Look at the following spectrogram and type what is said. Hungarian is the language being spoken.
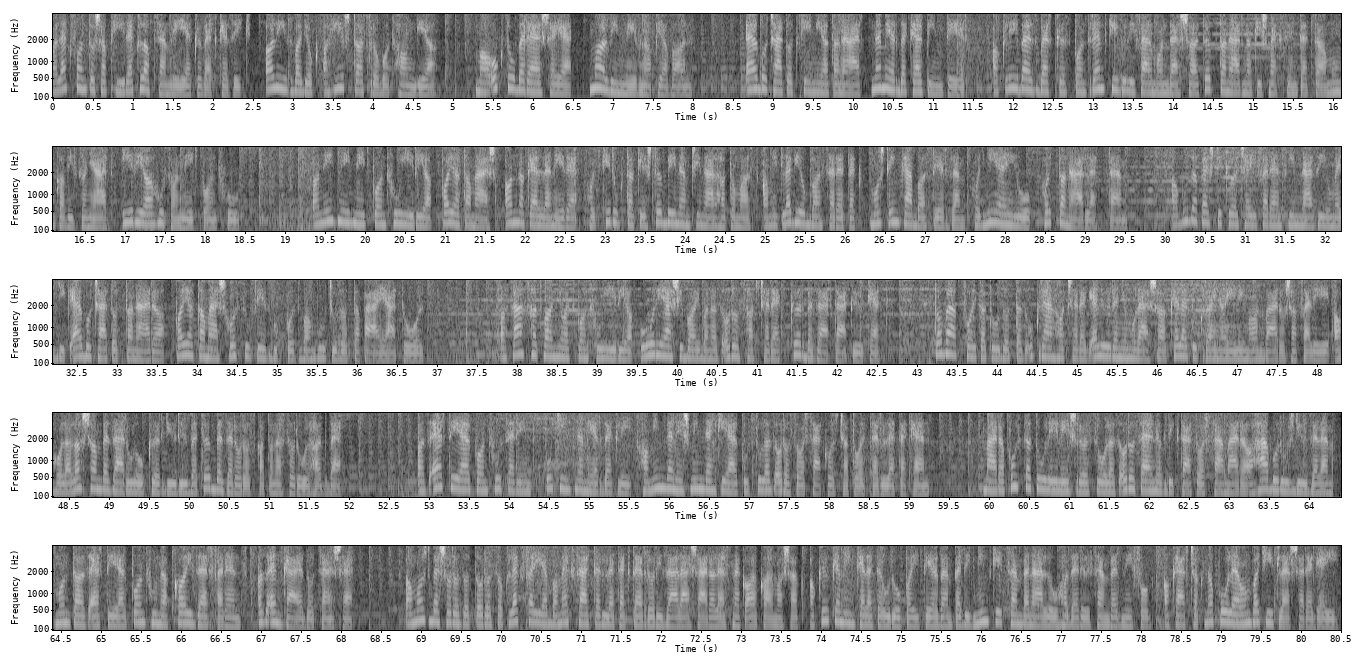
A legfontosabb hírek lapszemléje következik. Alíz vagyok, a hírstart robot hangja. Ma október 1 -e, Malvin névnapja van. Elbocsátott kémia tanár, nem érdekel Pintér. A Klebelsberg központ rendkívüli felmondással több tanárnak is megszüntette a munkaviszonyát, írja a 24.hu. A 444.hu írja, Paja Tamás, annak ellenére, hogy kirúgtak és többé nem csinálhatom azt, amit legjobban szeretek, most inkább azt érzem, hogy milyen jó, hogy tanár lettem. A budapesti Kölcsei Ferenc gimnázium egyik elbocsátott tanára, Paja Tamás hosszú Facebook posztban búcsúzott a pályától. A 168.hu írja, óriási bajban az orosz hadsereg, körbezárták őket. Tovább folytatódott az ukrán hadsereg előrenyomulása a kelet-ukrajnai Liman városa felé, ahol a lassan bezáruló körgyűrűbe több ezer orosz katona szorulhat be. Az RTL.hu szerint Putyint nem érdekli, ha minden és mindenki elpusztul az Oroszországhoz csatolt területeken. Már a puszta túlélésről szól az orosz elnök diktátor számára a háborús győzelem, mondta az RTL.hu-nak Kaiser Ferenc, az NKE docense. A most besorozott oroszok legfeljebb a megszállt területek terrorizálására lesznek alkalmasak, a kőkemény kelet-európai télben pedig mindkét szemben álló haderő szenvedni fog, akár csak Napóleon vagy Hitler seregei.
